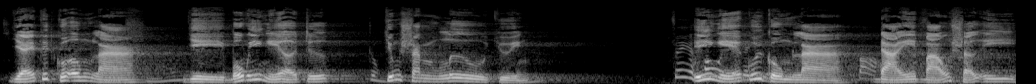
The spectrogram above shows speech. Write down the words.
Giải thích của ông là Vì bốn ý nghĩa ở trước. Chúng sanh lưu chuyển Ý nghĩa cuối cùng là Đại bảo sở y.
